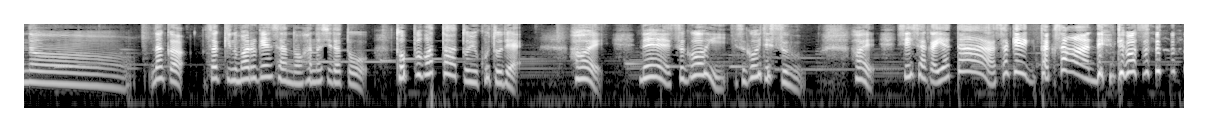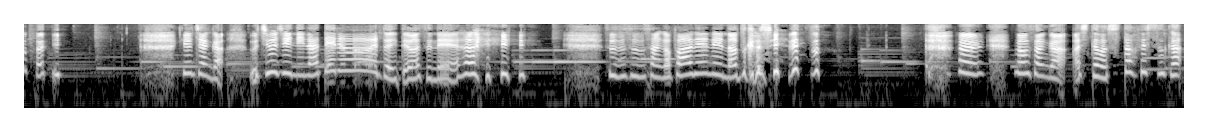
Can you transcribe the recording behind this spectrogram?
あのー、なんか、さっきのマルゲンさんのお話だと、トップバッターということで、はい。ねえ、すごい、すごいです。はい。シンさんが、やったー酒たくさんって言ってます。はい。キュンちゃんが、宇宙人になってるーと言ってますね。はい。すずすずさんが、パーデーネー懐かしいです。はい。なおさんが、明日はスタフェスが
